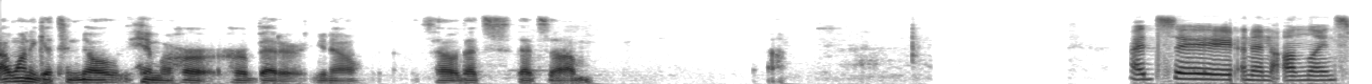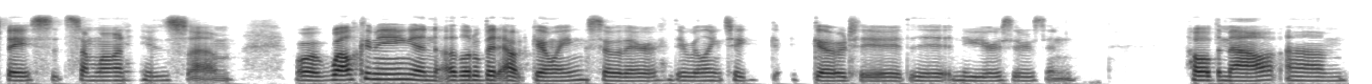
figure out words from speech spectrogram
I want to get to know him or her her better, you know. So that's that's um. I'd say in an online space, it's someone who's um, welcoming and a little bit outgoing, so they're they're willing to go to the New Year's and help them out. Um,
